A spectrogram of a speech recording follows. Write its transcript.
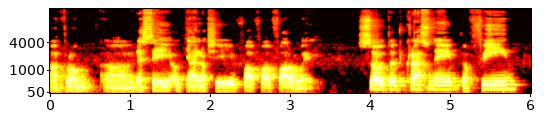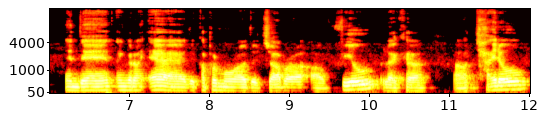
uh, from, uh, let's say, a galaxy far, far, far away. So the class name, the theme, and then I'm gonna add a couple more of the Java uh, field like uh, title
